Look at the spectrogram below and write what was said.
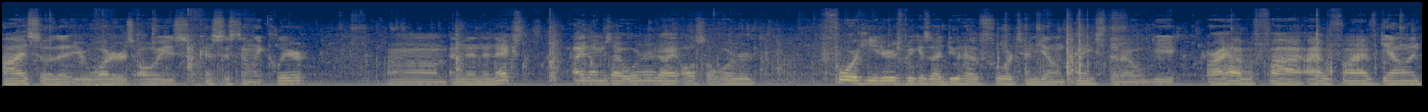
high so that your water is always consistently clear. Um, and then the next items I ordered, I also ordered four heaters because I do have four 10 gallon tanks that I will be, or I have a five, I have a five gallon,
